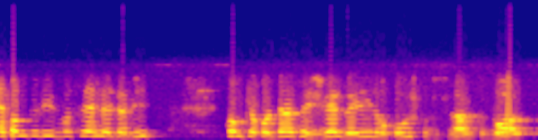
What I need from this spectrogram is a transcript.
É como que diz você, David, como que acontece às vezes aí com os profissionais de futebol.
